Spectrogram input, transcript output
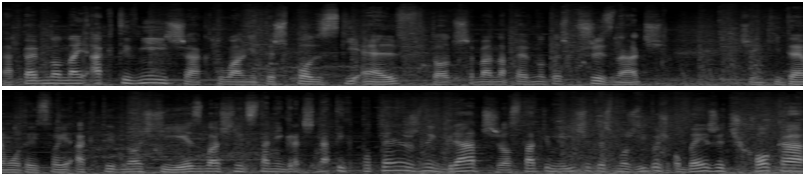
Na pewno najaktywniejszy aktualnie też polski elf, to trzeba na pewno też przyznać. Dzięki temu tej swojej aktywności jest właśnie w stanie grać na tych potężnych graczy. Ostatnio mieliście też możliwość obejrzeć Hoka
